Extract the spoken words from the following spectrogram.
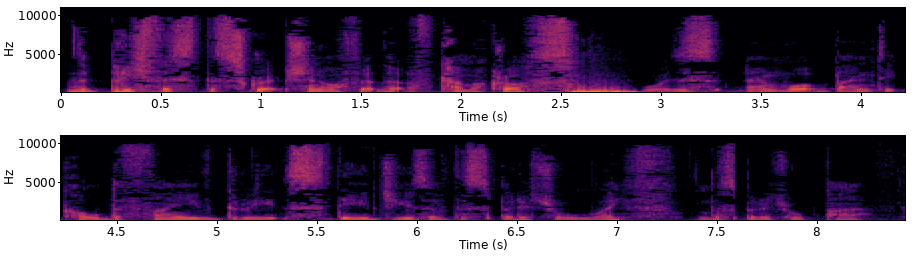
the briefest description of it that I've come across was um, what Bhante called the five great stages of the spiritual life, the spiritual path.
